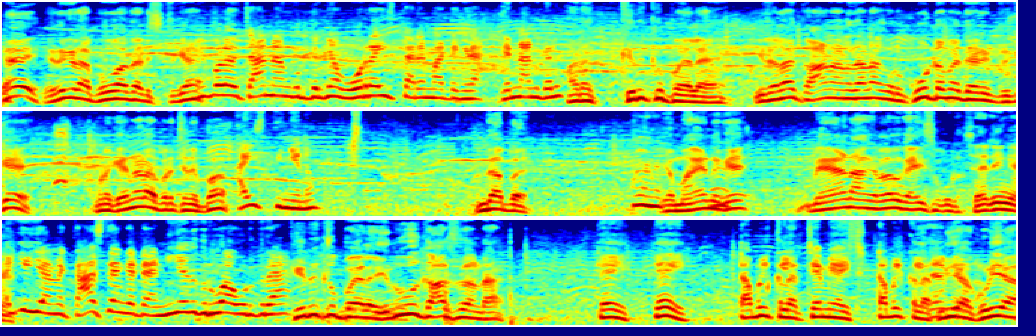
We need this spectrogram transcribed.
டேய் எதுக்குடா பூவாத அடிச்சிட்டீங்க இவ்வளவு சாமியான் கொடுத்துருக்கேன் ஒரு ஐஸ் தர மாட்டேங்கிறேன். என்னன்னு. அட கிறுக்கு பயல. இதெல்லாம் காணானதான அங்க ஒரு கூட்டமே தேடிட்டு இருக்கு. உனக்கு என்னடா பிரச்சனை இப்போ? ஐஸ் திங்கணும். இந்தாப்ப என் மயனுக்கு வேணாங்கிற அளவுக்கு ஐஸ் கொடு. சரிங்க. ஐயா எனக்கு காசு தான் கேட்டேன்? நீ எதுக்கு ரூபா கொடுக்குற? கிறுக்கு பயல இதுவும் காசு தான்டா. டேய் டேய் டபுள் கலர் சேமி ஐஸ் டபுள் கலர் குடியா குடியா.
